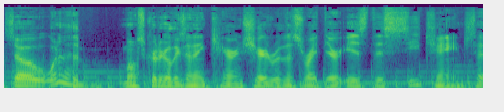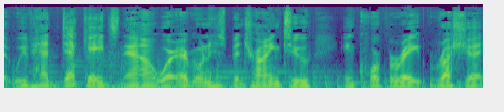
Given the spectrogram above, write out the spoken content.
So, one of the most critical things I think Karen shared with us right there is this sea change that we've had decades now where everyone has been trying to incorporate Russia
